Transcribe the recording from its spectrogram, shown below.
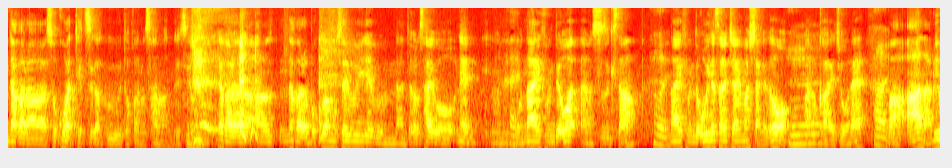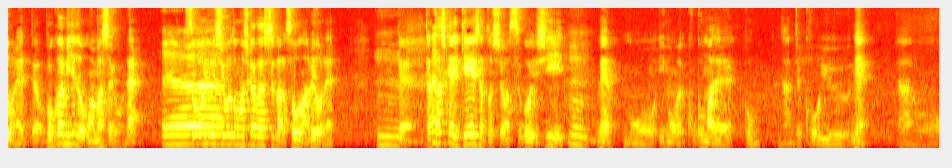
だからそこは哲学とかの差なんですよね。だからあのだから僕はもうセブンイレブンなんて最後ね、はい。もう内紛で終わあの鈴木さん？はい。内紛で追い出されちゃいましたけどうん。あの会長ね、はい。まあああなるよねって僕は見てて思いましたけどね、えー。そういう仕事の仕方してたらそうなるよねうん。って、だ確かに経営者としてはすごいし、うん。ねもう今までここまでこうなんていうこういうねあのふ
